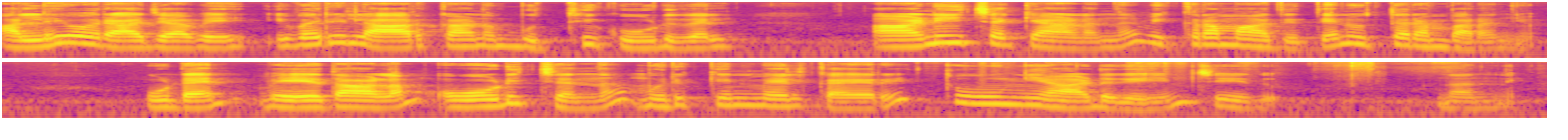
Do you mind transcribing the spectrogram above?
അല്ലയോ രാജാവേ ഇവരിൽ ആർക്കാണ് ബുദ്ധി കൂടുതൽ? ആണീച്ചയ്ക്കാണെന്ന് വിക്രമാദിത്യൻ ഉത്തരം പറഞ്ഞു. ഉടൻ വേതാളം ഓടിച്ചെന്ന് മുരുക്കിന്മേൽ കയറി തൂങ്ങിയാടുകയും ചെയ്തു. നന്ദി.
